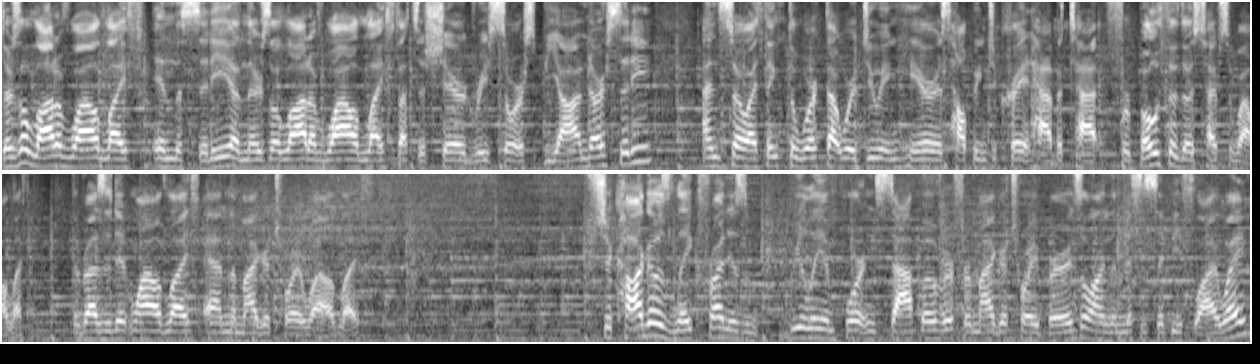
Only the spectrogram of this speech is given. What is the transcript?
There's a lot of wildlife in the city, and there's a lot of wildlife that's a shared resource beyond our city, and so I think the work that we're doing here is helping to create habitat for both of those types of wildlife the resident wildlife and the migratory wildlife. Chicago's lakefront is a really important stopover for migratory birds along the Mississippi Flyway.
